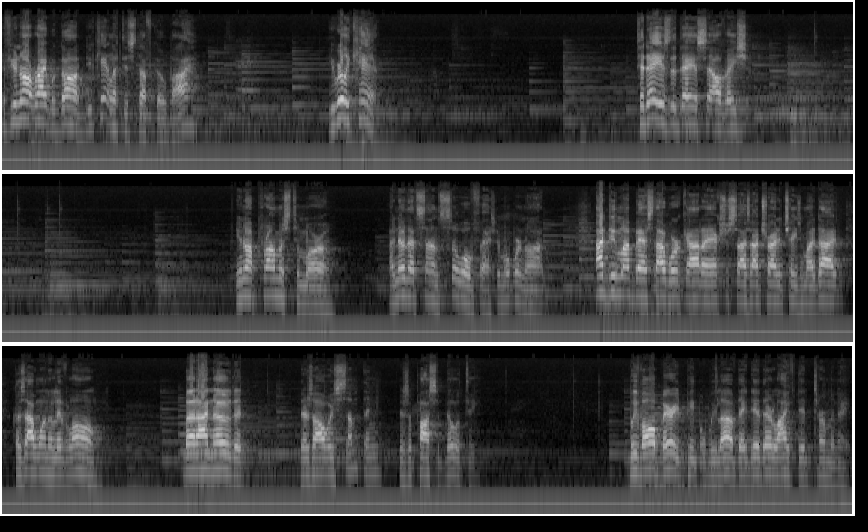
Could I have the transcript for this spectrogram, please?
If you're not right with God, you can't let this stuff go by. You really can't. Today is the day of salvation. You're not promised tomorrow. I know that sounds so old fashioned, but we're not. I do my best. I work out, I exercise, I try to change my diet because I want to live long. But I know that there's always something, there's a possibility. We've all buried people we love. They did, their life did terminate.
